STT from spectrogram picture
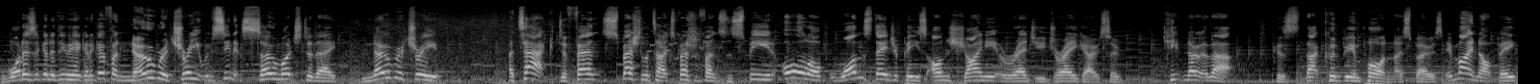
What is it going to do here? Going to go for no retreat. We've seen it so much today. No retreat. Attack, defense, special attack, special defense, and speed all up one stage apiece on shiny Regidrago. So keep note of that because that could be important, I suppose. It might not be.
